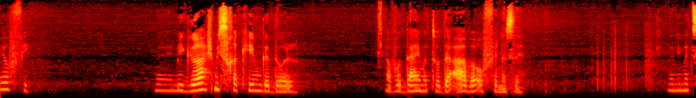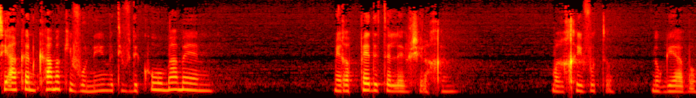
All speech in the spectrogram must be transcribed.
יופי. מגרש משחקים גדול, עבודה עם התודעה באופן הזה. ואני מציעה כאן כמה כיוונים ותבדקו מה מהם מרפד את הלב שלכם, מרחיב אותו, נוגע בו.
